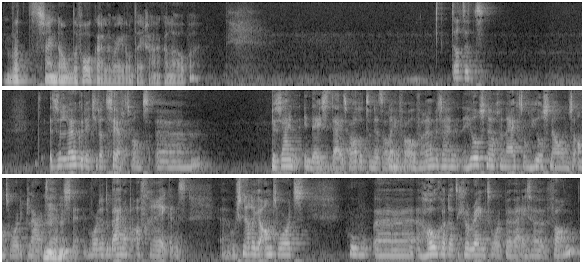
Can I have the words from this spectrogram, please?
wat zijn dan de valkuilen waar je dan tegenaan kan lopen? dat het. Het is een leuke dat je dat zegt, want ehm, we zijn in deze tijd, we hadden het er net al even over, hè, we zijn heel snel geneigd om heel snel onze antwoorden klaar te Mhm. hebben. We worden er bijna op afgerekend. Eh, hoe sneller je antwoordt, hoe eh, hoger dat gerankt wordt bij wijze van.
